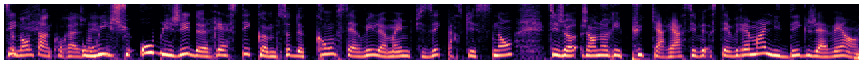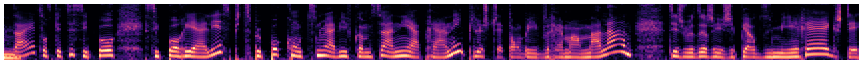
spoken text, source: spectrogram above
Tout le monde t'encourageait. oui, je suis obligée de rester comme ça, de conserver le même physique parce que sinon, tu sais, j'en- aurais plus de carrière. C'était vraiment l'idée que j'avais en tête, sauf que tu sais, c'est pas, c'est pas réaliste, puis tu peux pas continuer à vivre comme ça année après année. Puis là, j'étais tombée vraiment malade. Tu sais, je veux dire, j'ai j'ai perdu mes règles, j'étais,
